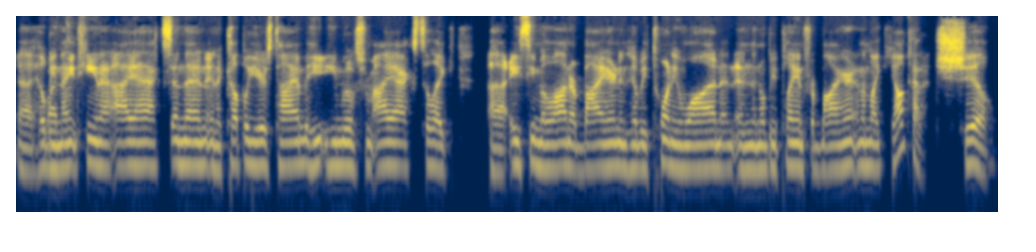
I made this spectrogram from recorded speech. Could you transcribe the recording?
uh, he'll be 19 at Ajax, and then in a couple years' time, he, he moves from Ajax to like uh, AC Milan or Bayern, and he'll be 21, and, and then he'll be playing for Bayern. And I'm like, y'all gotta chill,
